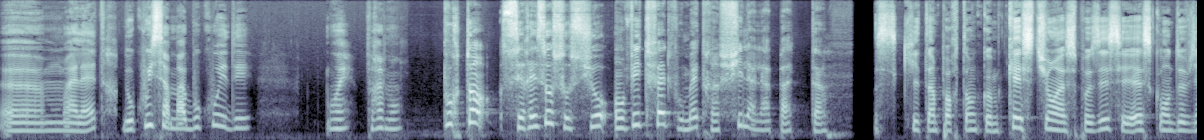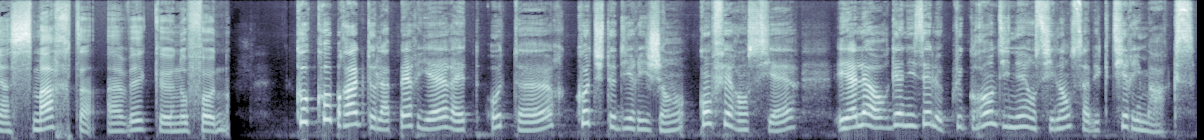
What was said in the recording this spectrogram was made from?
mon mal-être. Donc oui, ça m'a beaucoup aidé. Ouais, vraiment. Pourtant, ces réseaux sociaux ont vite fait de vous mettre un fil à la patte. Ce qui est important comme question à se poser, c'est est-ce qu'on devient smart avec euh, nos phones? Coco Braque de la Perrière est auteur, coach de dirigeants, conférencière et elle a organisé le plus grand dîner en silence avec Thierry Marx.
